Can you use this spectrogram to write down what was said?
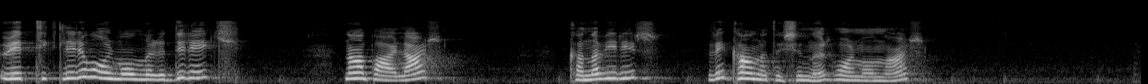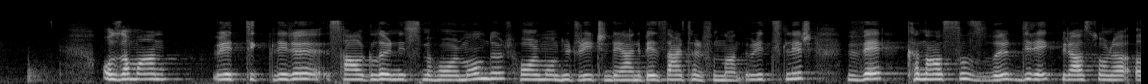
Ürettikleri hormonları direkt ne yaparlar? Kana verir ve kanla taşınır hormonlar. O zaman Ürettikleri salgıların ismi hormondur. Hormon hücre içinde yani bezler tarafından üretilir ve kanalsızdır. Direkt biraz sonra e,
